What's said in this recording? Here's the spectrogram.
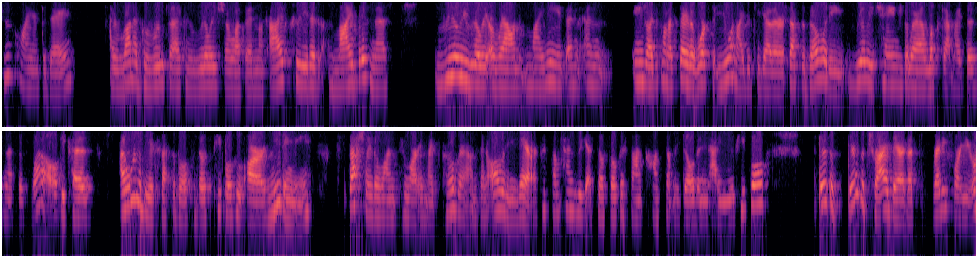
two clients a day. I run a group that I can really show up in. Like I've created my business really, really around my needs. And, and Angel, I just want to say the work that you and I did together, accessibility, really changed the way I looked at my business as well because I want to be accessible to those people who are needing me, especially the ones who are in my programs and already there. Because sometimes we get so focused on constantly building and adding new people. There's a there's a tribe there that's ready for you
